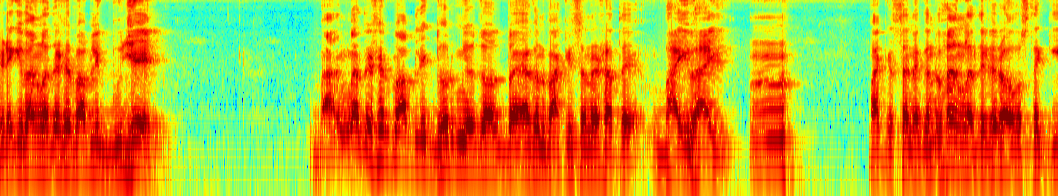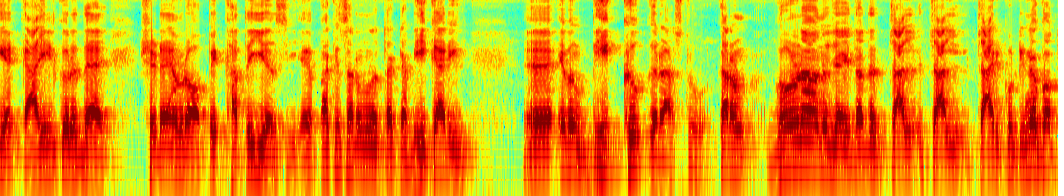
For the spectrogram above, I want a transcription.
এটা কি বাংলাদেশের পাবলিক বুঝে? বাংলাদেশের পাবলিক ধর্মীয় জজবা এখন পাকিস্তানের সাথে ভাই ভাই পাকিস্তান এখন বাংলাদেশের অবস্থা কি কাহিল করে দেয় সেটাই আমরা অপেক্ষাতেই আছি। এ, পাকিস্তানের মতো একটা ভিখারি এ, এবং ভিক্ষুক রাষ্ট্র। কারণ গণনা অনুযায়ী তাদের চাল চাল চার কোটি না কত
